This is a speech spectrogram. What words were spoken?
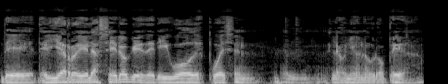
de- del hierro y el acero que derivó después en, en- en la Unión Europea. ¿no?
